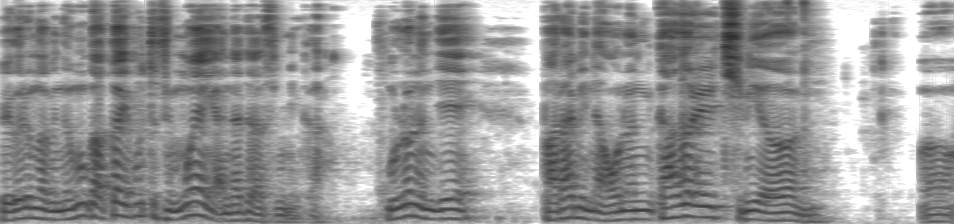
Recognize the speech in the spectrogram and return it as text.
왜 그런가 하면 너무 가까이 붙어서 모양이 안 나지 않습니까? 물론 이제 바람이 나오는 각을 치면 어,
